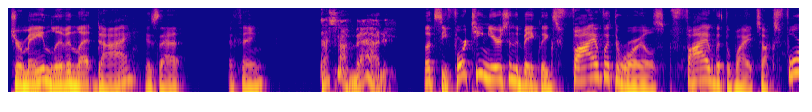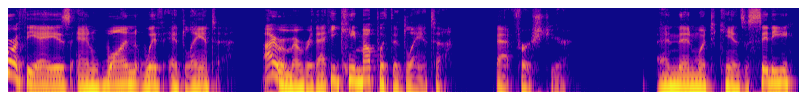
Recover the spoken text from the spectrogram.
Jermaine Live and Let Die. Is that a thing? That's not bad. Let's see, 14 years in the big leagues, five with the Royals, five with the White Sox, four with the A's, and one with Atlanta. I remember that. He came up with Atlanta that first year and then went to Kansas City.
